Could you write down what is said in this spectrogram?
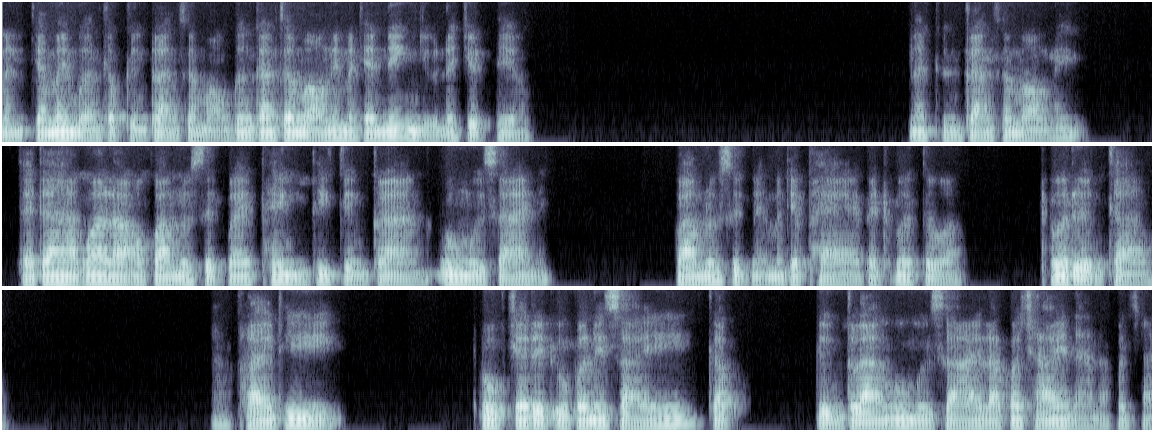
มันจะไม่เหมือนกับกึ่งกลางสมองกึ่งกลางสมองนี่มันจะนิ่งอยู่ในจุดเดียว นั่นกึ่งกลางสมองนี้ แต่ถ้าหากว่าเราเอาความรู้สึกไว้เพ่งที่กึ่งกลางอุ้งมือซ้ายเนี่ยความรู้สึกเนี่ยมันจะแผ่ไปทั่วตัว ทั่วเรือนกายใครที่ถูกจริตอุปนิสัยกับกึ่งกลางอุ้งมือซ้ายเราก็ใช้นะเราก็ใช้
